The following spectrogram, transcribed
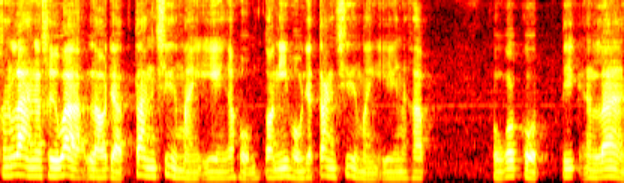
ข้างล่างก็คือว่าเราจะตั้งชื่อใหม่เองครับผม ตอนนี้ผมจะตั้งชื่อใหม่เองนะครับ ผมก็กดติ๊กอันล่าง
